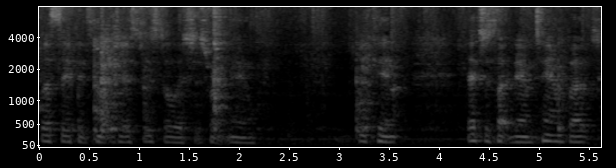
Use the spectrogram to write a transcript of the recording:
Let's see if it's not just as delicious right now. You can. That's just like downtown, folks.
